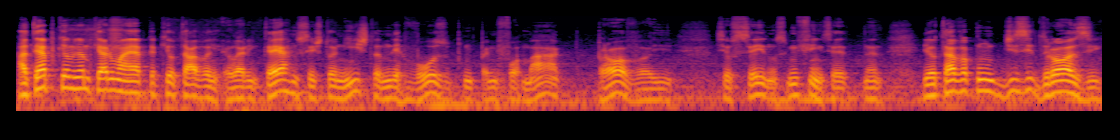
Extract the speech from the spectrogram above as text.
Até porque eu me lembro que era uma época que eu tava, eu era interno, sextonista, nervoso para me formar, prova e se eu sei, não, enfim. Se, né? Eu estava com desidrose.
